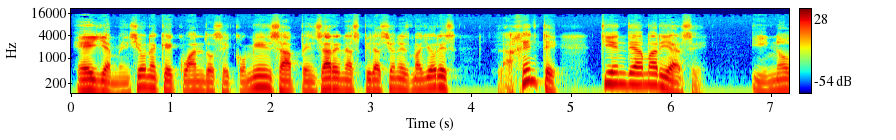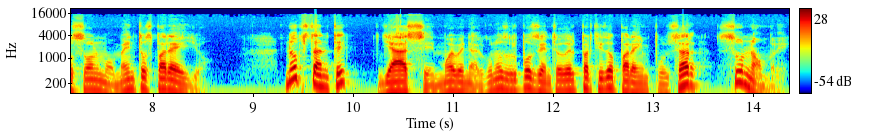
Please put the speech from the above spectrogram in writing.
ella menciona que cuando se comienza a pensar en aspiraciones mayores, la gente tiende a marearse y no son momentos para ello. No obstante, ya se mueven algunos grupos dentro del partido para impulsar su nombre.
